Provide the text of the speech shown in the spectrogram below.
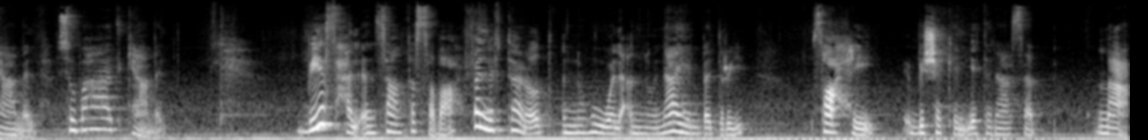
كامل سبات كامل. بيصحى الإنسان في الصباح فلنفترض أنه هو لأنه نايم بدري صاحي بشكل يتناسب مع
